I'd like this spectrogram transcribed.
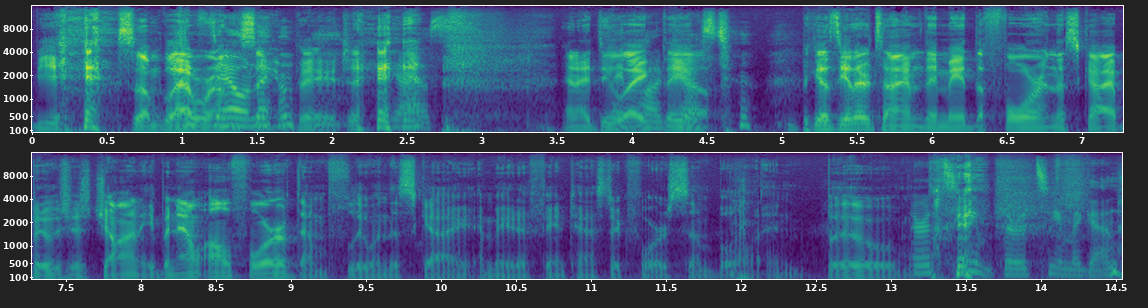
Yeah, so I'm glad Hands we're on the down. same page. Yes. and I do Same like the uh, because the other time they made the four in the sky, but it was just Johnny. But now all four of them flew in the sky and made a Fantastic Four symbol, and boom. They're a team. They're a team again.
